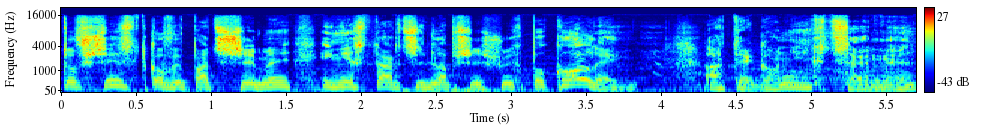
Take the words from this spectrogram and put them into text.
to wszystko wypatrzymy i nie starczy dla przyszłych pokoleń. A tego nie chcemy.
